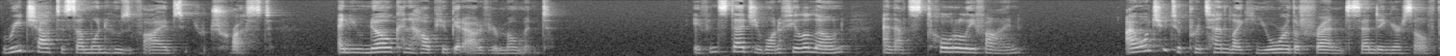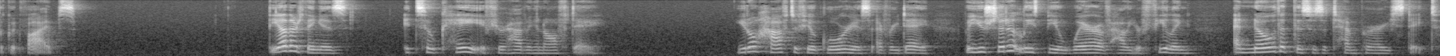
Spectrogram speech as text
reach out to someone whose vibes you trust and you know can help you get out of your moment. If instead you want to feel alone, and that's totally fine, I want you to pretend like you're the friend sending yourself the good vibes. The other thing is, it's okay if you're having an off day. You don't have to feel glorious every day, but you should at least be aware of how you're feeling and know that this is a temporary state.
